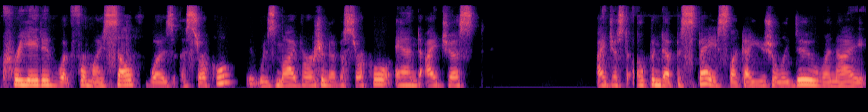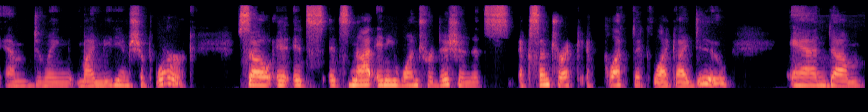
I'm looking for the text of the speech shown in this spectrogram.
created what for myself was a circle. It was my version of a circle and i just i just opened up a space like i usually do when i am doing my mediumship work. So it, it's it's not any one tradition. It's eccentric, eclectic, like I do, and um,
